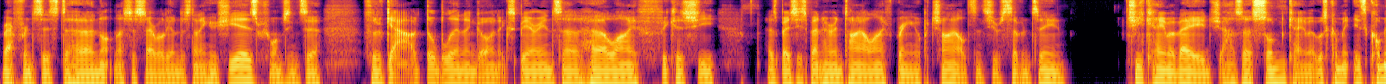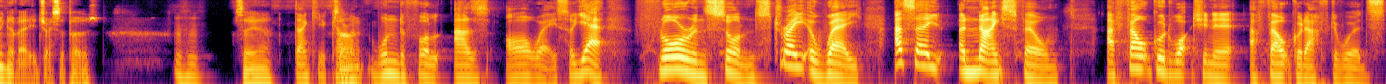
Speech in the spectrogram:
references to her not necessarily understanding who she is, wanting to sort of get out of Dublin and go and experience her, her life because she has basically spent her entire life bringing up a child since she was 17. She came of age as her son came. It was coming is coming of age, I suppose. hmm So yeah, Thank you, right. Wonderful as always. So yeah, Flora and Son straight away. I'd say a nice film. I felt good watching it. I felt good afterwards,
